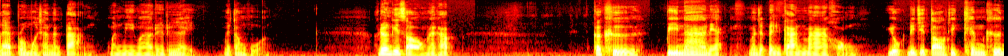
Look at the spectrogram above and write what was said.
และโปรโมชั่นต่างๆ มันมีมาเรื่อยๆ ไม่ต้องห่วง เรื่องที่2นะครับ ก็คือปีหน้าเนี่ย มันจะเป็นการมาของยุคดิจิทัลที่เข้มขึ้น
